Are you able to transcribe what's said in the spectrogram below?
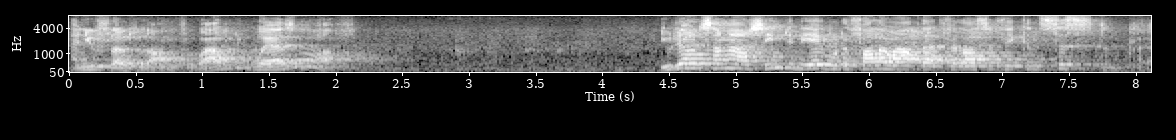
And you float along for a while, but it wears off. You don't somehow seem to be able to follow out that philosophy consistently,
